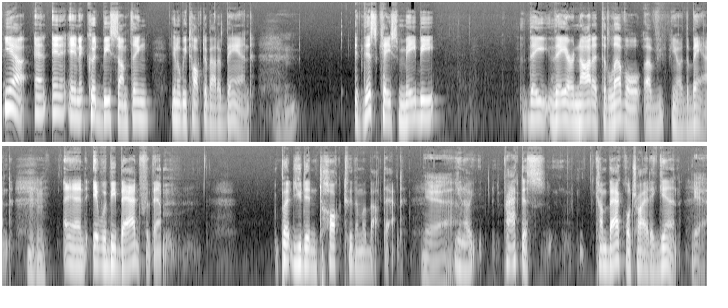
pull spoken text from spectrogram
Yeah, and, and and it could be something. You know, we talked about a band. Mm-hmm. In this case, maybe they they are not at the level of you know the band, mm-hmm. and it would be bad for them. But you didn't talk to them about that. Yeah. You know, practice. Come back. We'll try it again. Yeah.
